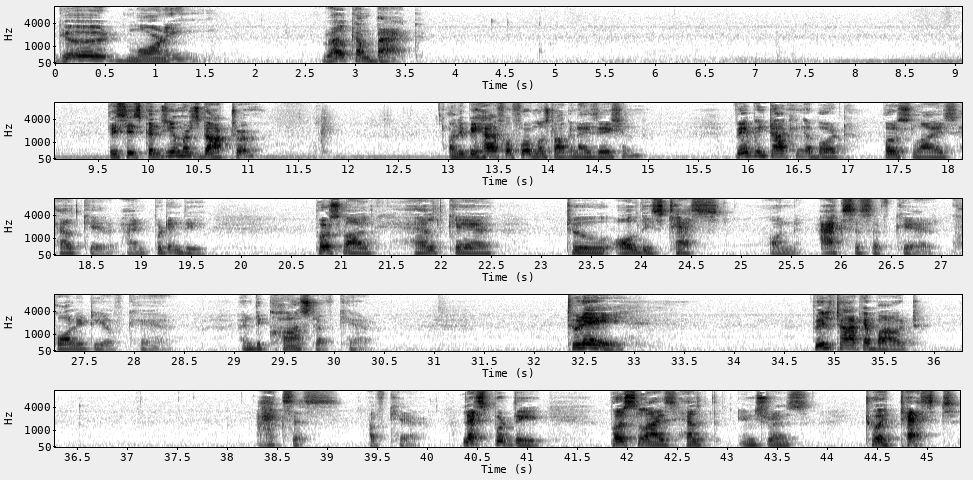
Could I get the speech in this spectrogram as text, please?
Good morning. Welcome back. This is Consumers Doctor on the behalf of Foremost Organization. We've been talking about personalized healthcare and putting the personal healthcare to all these tests on access of care, quality of care, and the cost of care. Today, we'll talk about access of care. Let's put the personalized health insurance to a test,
